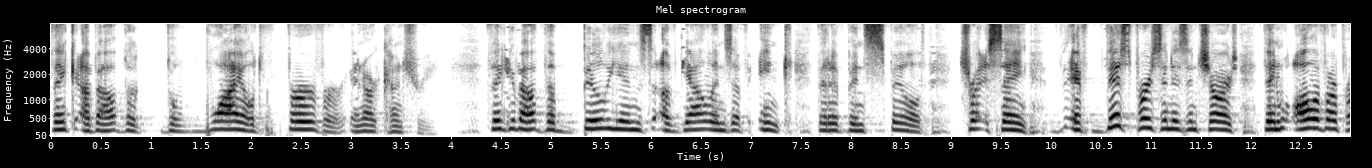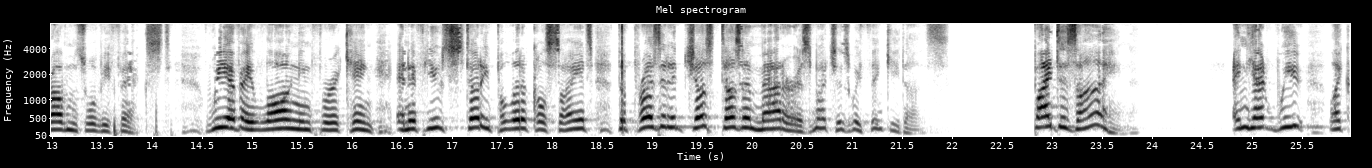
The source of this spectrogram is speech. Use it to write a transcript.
think about the, the wild fervor in our country. Think about the billions of gallons of ink that have been spilled, tr- saying, if this person is in charge, then all of our problems will be fixed. We have a longing for a king. And if you study political science, the president just doesn't matter as much as we think he does by design. And yet we like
